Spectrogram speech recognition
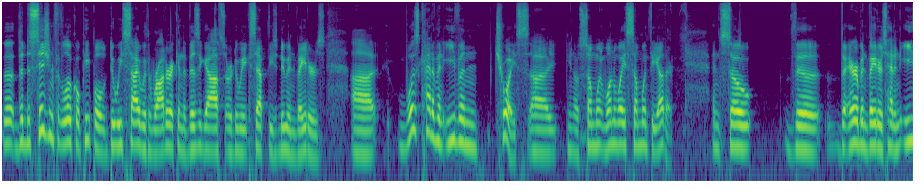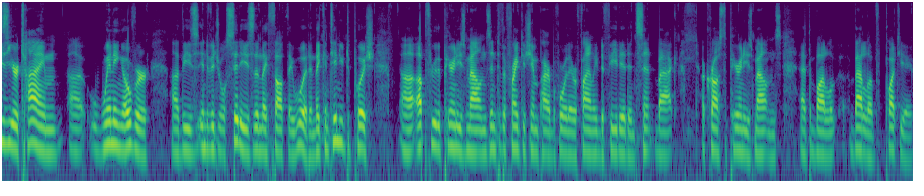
the, the decision for the local people, do we side with Roderick and the Visigoths or do we accept these new invaders, was kind of an even choice. you know, some went one way, some went the other. And so the the Arab invaders had an easier time uh, winning over uh, these individual cities than they thought they would, and they continued to push uh, up through the Pyrenees Mountains into the Frankish Empire before they were finally defeated and sent back across the Pyrenees Mountains at the Battle of, Battle of Poitiers.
